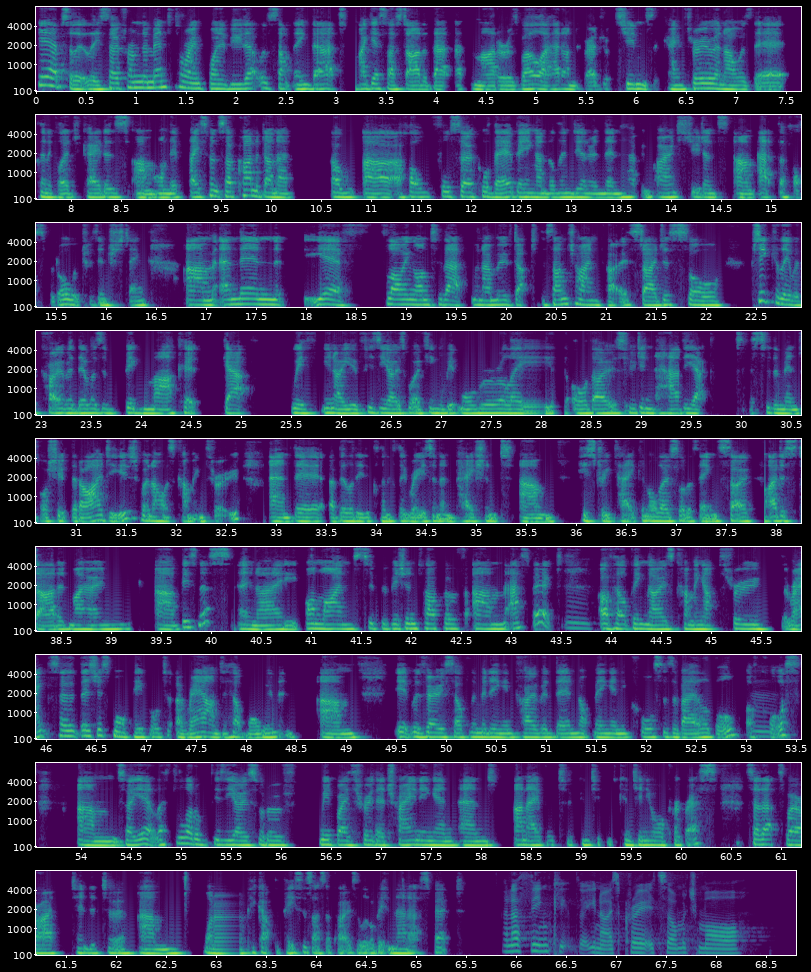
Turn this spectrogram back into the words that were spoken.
Yeah, absolutely. So from the mentoring point of view, that was something that I guess I started that at the Mater as well. I had undergraduate students that came through, and I was their clinical educators um, on their placement. So I've kind of done a a, a, whole full circle there, being under Linda and then having my own students um, at the hospital, which was interesting. Um, and then, yeah, flowing onto that, when I moved up to the Sunshine Coast, I just saw, particularly with COVID, there was a big market gap with, you know, your physios working a bit more rurally or those who didn't have the access to the mentorship that I did when I was coming through and their ability to clinically reason and patient um, history take and all those sort of things. So I just started my own uh, business in a online supervision type of um, aspect mm. of helping those coming up through the ranks so that there's just more people to, around to help more women. Um, it was very self-limiting in COVID, there not being any courses available, of mm. course. Um, so yeah, left a lot of physio sort of midway through their training and, and unable to continue, continue or progress. So that's where I tended to um, want to pick up the pieces, I suppose, a little bit in that aspect. And I think, you know, it's created so much more.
